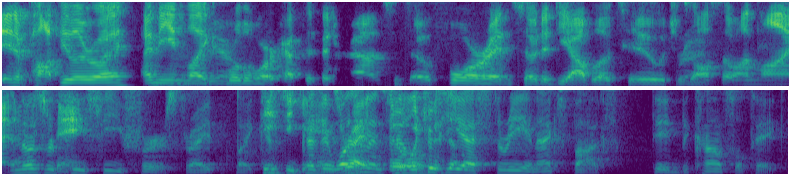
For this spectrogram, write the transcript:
in a popular way. I mean, Mhm, like yeah. World of Warcraft had been around since 04, and so did Diablo 2, which was also online. And those I are think. PC first, right? Like PC because it wasn't right. So until which was- PS3 and Xbox did the console take,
